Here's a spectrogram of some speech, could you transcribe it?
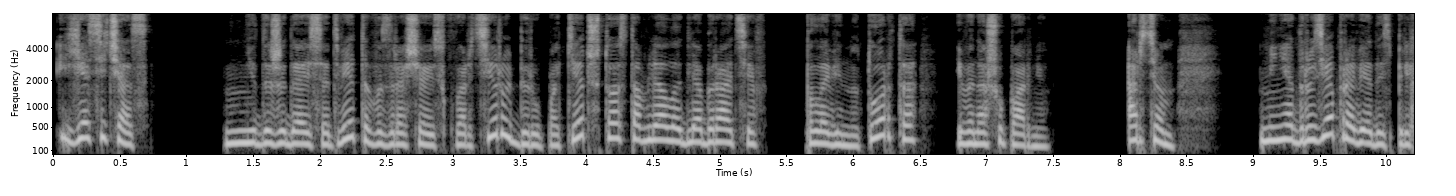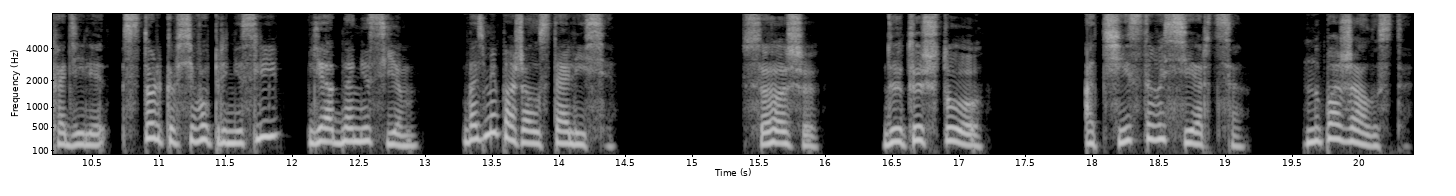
«Я сейчас». Не дожидаясь ответа, возвращаюсь в квартиру, беру пакет, что оставляла для братьев, половину торта и выношу парню. «Артем, меня друзья проведать приходили, столько всего принесли, я одна не съем. Возьми, пожалуйста, Алисе». «Саша, да ты что?» От чистого сердца. Ну, пожалуйста.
